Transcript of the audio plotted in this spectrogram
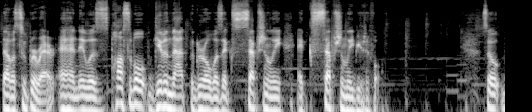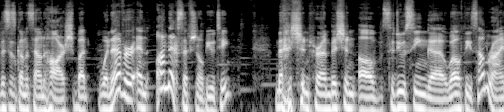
that was super rare, and it was possible given that the girl was exceptionally, exceptionally beautiful. So this is to sound harsh, but whenever an unexceptional beauty mentioned her ambition of seducing a wealthy samurai,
